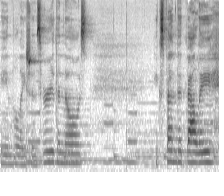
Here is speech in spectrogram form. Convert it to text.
inhalation through the nose expanded belly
